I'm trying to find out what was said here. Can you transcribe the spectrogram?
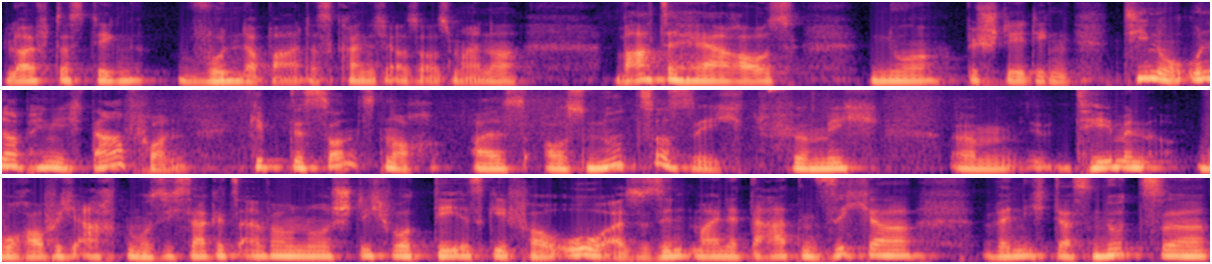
läuft das Ding wunderbar. Das kann ich also aus meiner Warte heraus nur bestätigen. Tino, unabhängig davon, gibt es sonst noch als aus Nutzersicht für mich ähm, Themen, worauf ich achten muss. Ich sage jetzt einfach nur Stichwort DSGVO. Also sind meine Daten sicher? Wenn ich das nutze,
